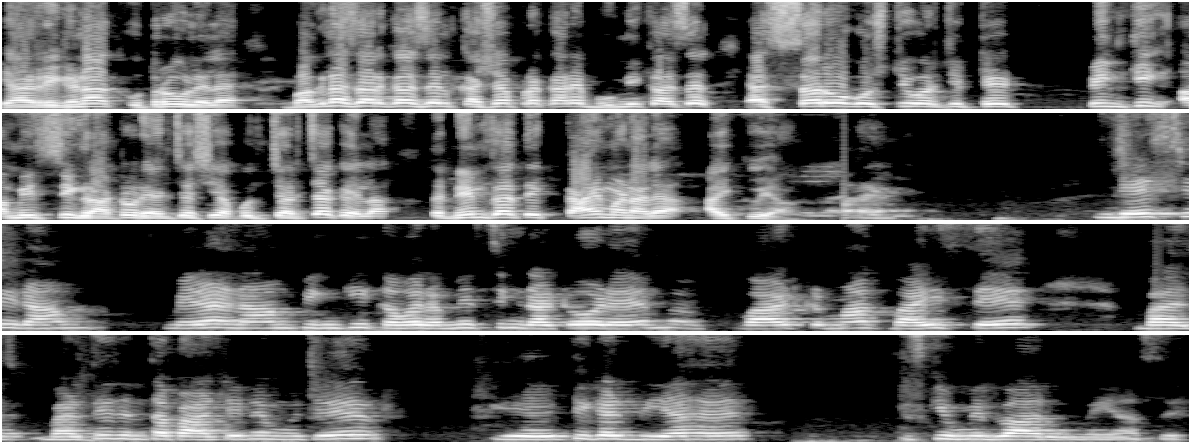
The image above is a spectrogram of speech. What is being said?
या रिंगणात उतरवलेलं आहे. बघण्यासारखं असेल कशा प्रकारे भूमिका असेल या सर्व गोष्टीवरची थेट पिंकी अमित सिंग राठोड यांच्याशी आपण चर्चा केला. तर नेमका ते काय म्हणाल्या ऐकूया. जय श्री राम मेरा नाम पिंकी कंवर. अमित सिंह राठौड़ है. मैं वार्ड क्रमांक 22 से भारतीय जनता पार्टी ने मुझे ये टिकट दिया है। इसकी उम्मीदवार हूँ मैं यहाँ से?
